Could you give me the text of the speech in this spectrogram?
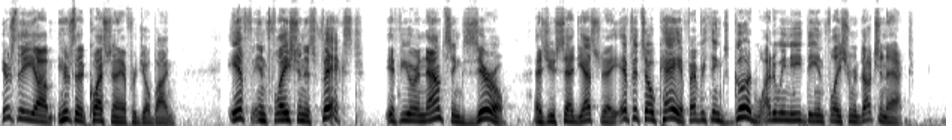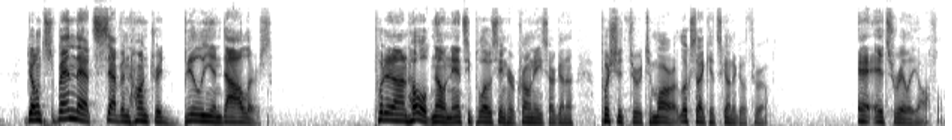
Here's the, um, here's the question I have for Joe Biden. If inflation is fixed, if you're announcing zero as you said yesterday, if it's okay, if everything's good, why do we need the Inflation Reduction Act? Don't spend that $700 billion. Put it on hold. No, Nancy Pelosi and her cronies are going to push it through tomorrow. It looks like it's going to go through. It's really awful.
